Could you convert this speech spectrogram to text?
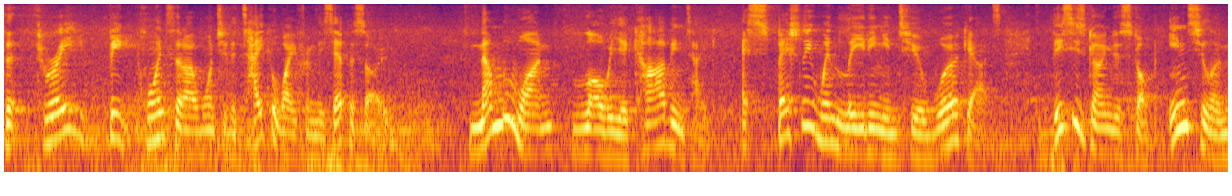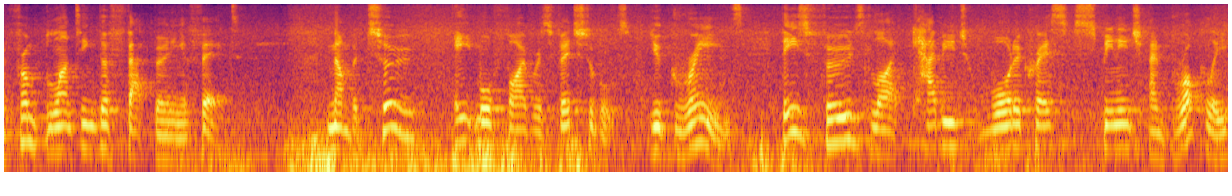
The three big points that I want you to take away from this episode. Number one, lower your carb intake, especially when leading into your workouts. This is going to stop insulin from blunting the fat burning effect. Number two, eat more fibrous vegetables, your greens. These foods like cabbage, watercress, spinach, and broccoli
